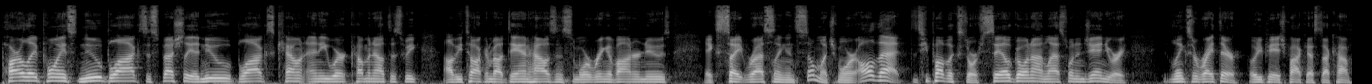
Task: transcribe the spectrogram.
Parlay points, new blogs, especially a new blogs count anywhere coming out this week. I'll be talking about Danhausen, some more Ring of Honor news, Excite Wrestling, and so much more. All that. The TeePublic store sale going on. Last one in January. Links are right there. odphpodcast.com.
